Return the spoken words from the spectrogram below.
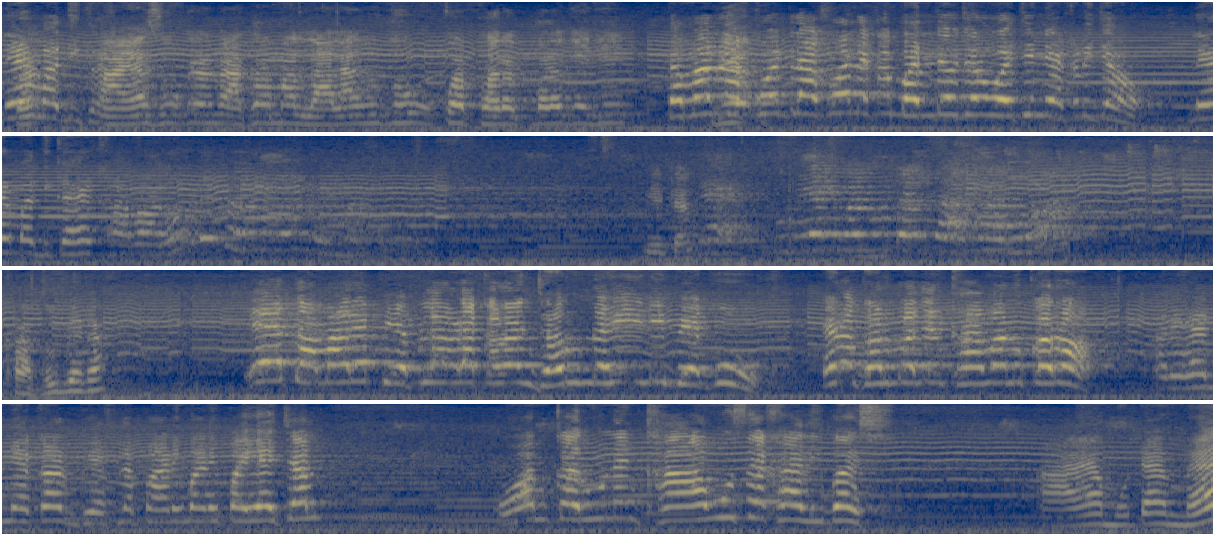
લે માં દીકરા. આયા છોકરાને રાખવામાં લાલાનો તો કોઈ ફરક પડે કે છે તમારે. રાખવો જ રાખો ને કે બંને જણ હોયથી નીકળી જાઓ. લે માં દીકરા ખાવાનું. બેટા. ખાધું બેટા? એ તમારે પેપલાવાળા કરવાની જરૂર નહીં એની ભેગું. એનો ઘરમાં જઈને ખાવાનું કરો. અરે હે નેકર ભેંસને પાણી પાણી પૈયા ચાલ ઓમ કરવું ને ખાવું છે ખાલી બસ. આયા મોટા મે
